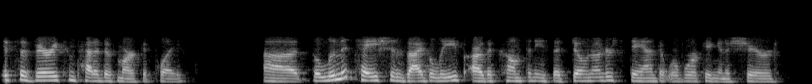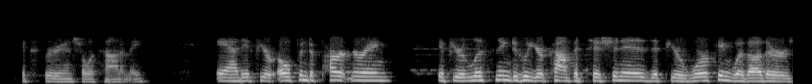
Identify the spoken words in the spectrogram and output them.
It's a very competitive marketplace. Uh, the limitations, I believe, are the companies that don't understand that we're working in a shared experiential economy. And if you're open to partnering, if you're listening to who your competition is, if you're working with others,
